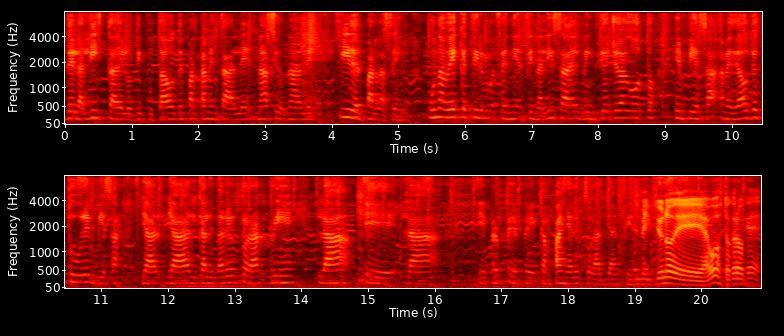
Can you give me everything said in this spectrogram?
de la lista de los diputados departamentales, nacionales y del Parlacén. Una vez que finaliza el 28 de agosto, empieza a mediados de octubre, empieza ya, ya el calendario electoral, rige la, eh, la eh, campaña electoral ya en fin. El 21 de agosto creo que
